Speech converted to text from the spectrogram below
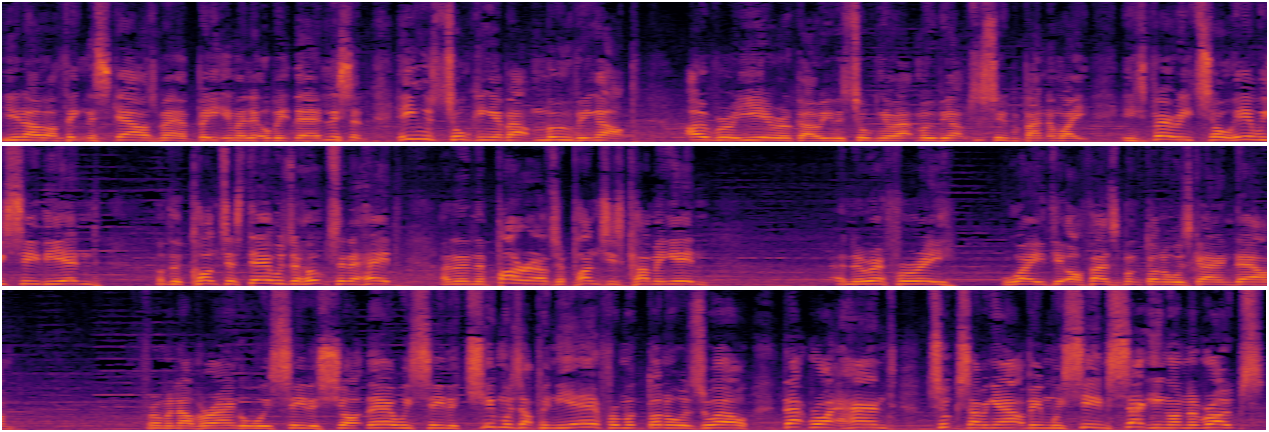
you know, I think the Scales may have beat him a little bit there. Listen, he was talking about moving up over a year ago. He was talking about moving up to super bantamweight. He's very tall. Here we see the end of the contest. There was a hook to the head, and then the barrage of punches coming in, and the referee waved it off as McDonnell was going down. From another angle, we see the shot there. We see the chin was up in the air from McDonnell as well. That right hand took something out of him. We see him sagging on the ropes.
